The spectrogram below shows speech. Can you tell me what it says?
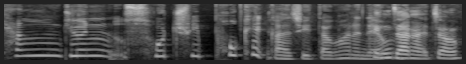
향균 소취 포켓까지 있다고 하는데요. 굉장하죠.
